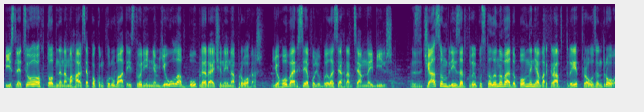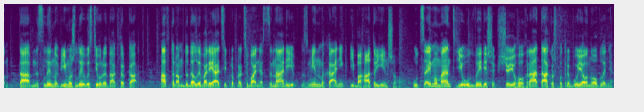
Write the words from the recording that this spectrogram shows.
Після цього, хто б не намагався поконкурувати із творінням Єула, був приречений на програш. Його версія полюбилася гравцям найбільше. З часом Blizzard випустили нове доповнення Warcraft 3 Frozen Throne та внесли нові можливості у редактор карт. Авторам додали варіації пропрацювання сценаріїв, змін механік і багато іншого. У цей момент Єул вирішив, що його гра також потребує оновлення,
